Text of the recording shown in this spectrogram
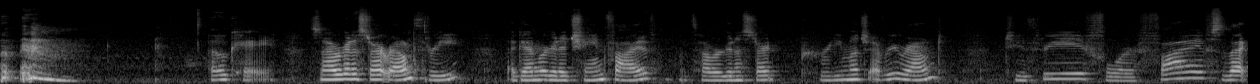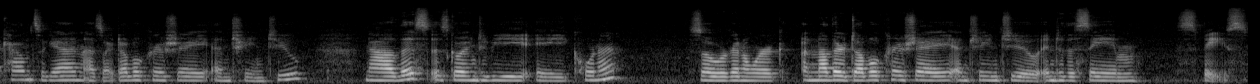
okay, so now we're going to start round three. Again, we're going to chain five. That's how we're going to start pretty much every round. Two, three, four, five. So that counts again as our double crochet and chain two. Now this is going to be a corner so we're going to work another double crochet and chain two into the same space.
